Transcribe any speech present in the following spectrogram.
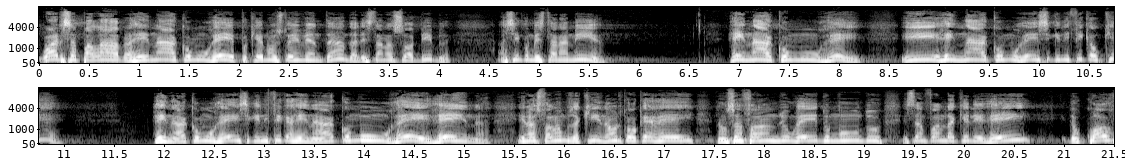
Guarde essa palavra, reinar como um rei, porque eu não estou inventando, ela está na sua Bíblia, assim como está na minha. Reinar como um rei. E reinar como rei significa o quê? Reinar como rei significa reinar como um rei reina. E nós falamos aqui não de qualquer rei, não estamos falando de um rei do mundo, estamos falando daquele rei do qual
